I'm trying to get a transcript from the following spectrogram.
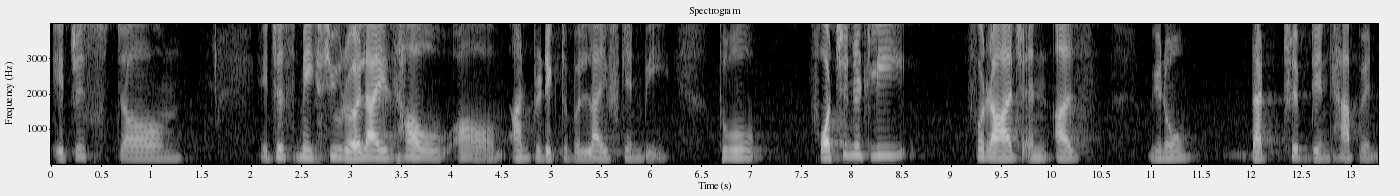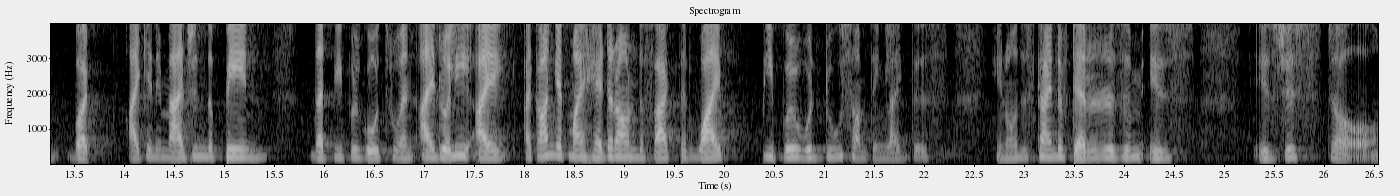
it just um, it just makes you realize how um, unpredictable life can be. So fortunately for Raj and us, you know, that trip didn't happen, but I can imagine the pain that people go through. And I really, I, I can't get my head around the fact that why people would do something like this. You know, this kind of terrorism is, is just uh,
